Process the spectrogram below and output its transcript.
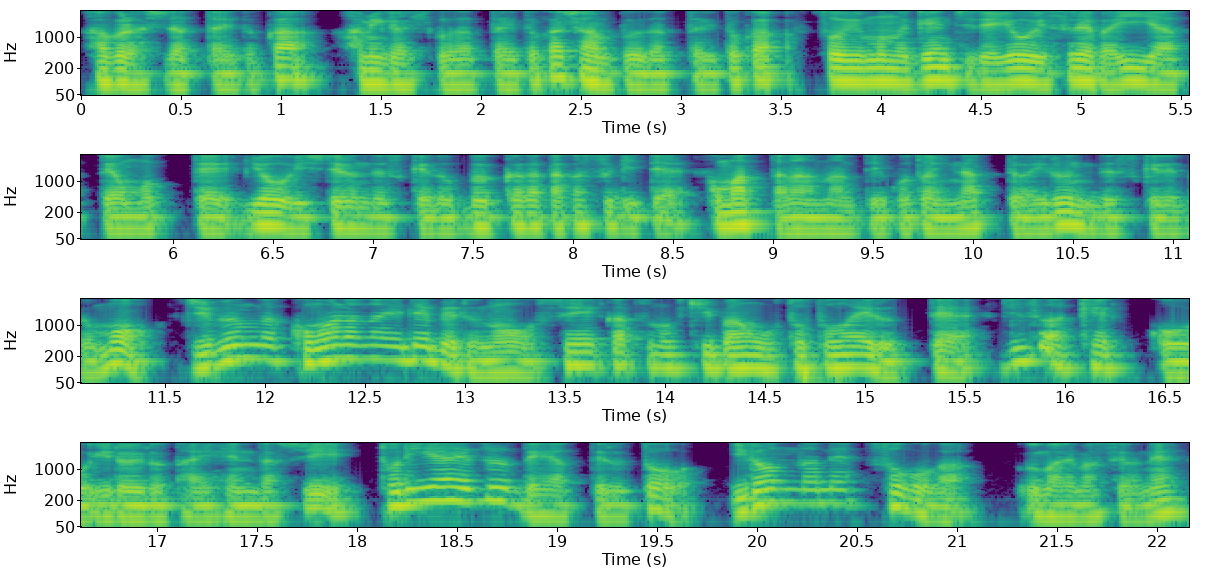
歯ブラシだったりとか、歯磨き粉だったりとか、シャンプーだったりとか、そういうもの現地で用意すればいいやって思って用意してるんですけど、物価が高すぎて困ったななんていうことになってはいるんですけれども、自分が困らないレベルの生活の基盤を整えるって、実は結構いろいろ大変だし、とりあえずでやってると、いろんなね、齟齬が生まれますよね。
